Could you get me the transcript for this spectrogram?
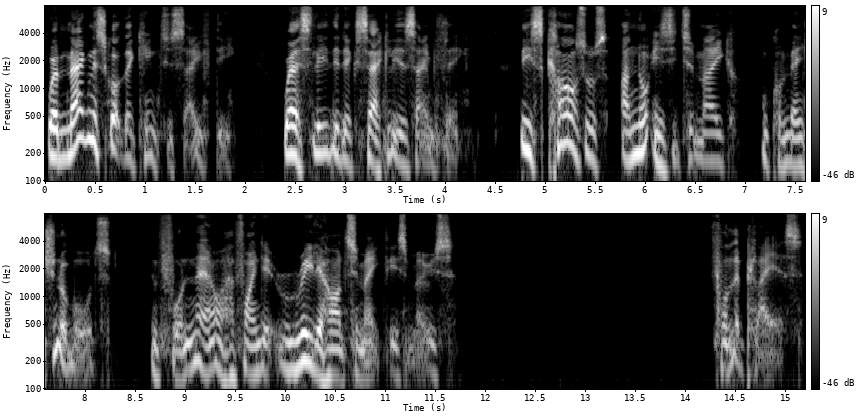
When Magnus got the king to safety, Wesley did exactly the same thing. These castles are not easy to make on conventional boards, and for now I find it really hard to make these moves for the players.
